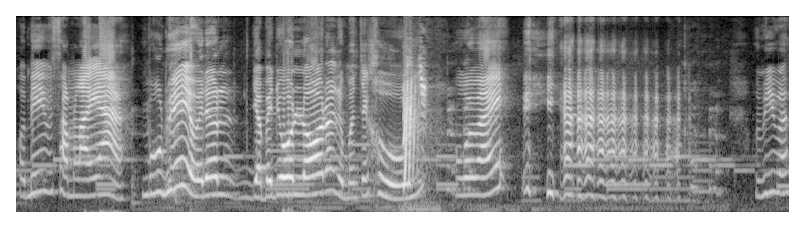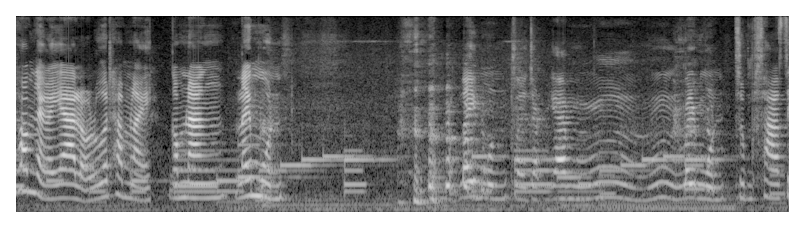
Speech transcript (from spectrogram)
คนพี่ทำอะไรอะคุณพี่อย่าไปเดินอย่าไปโดนล้อนะเดี๋ยวมันจะขืนโอยไหมคุณพี่มาซ่อมจักรยานเหรอหรือว่าทำอะไรกำลังไล่หมุน ไล่หมุนใส่จักรยานอืมอืมไล่หมุนซุมซาเซ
